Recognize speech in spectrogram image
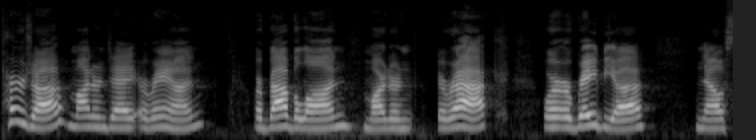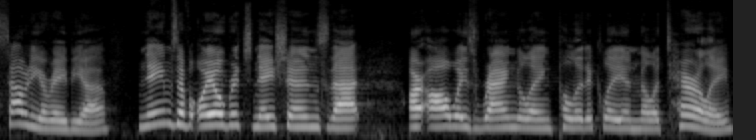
Persia, modern day Iran, or Babylon, modern Iraq, or Arabia, now Saudi Arabia, names of oil rich nations that are always wrangling politically and militarily.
